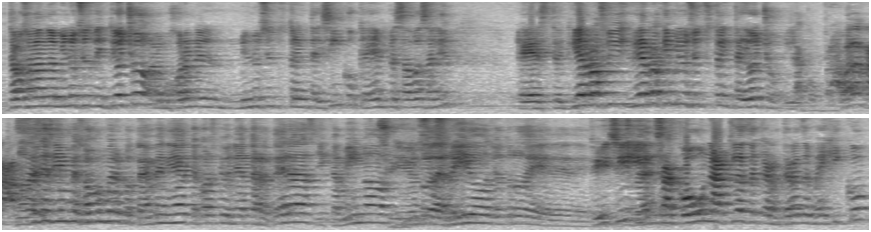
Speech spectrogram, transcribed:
estamos hablando de 1928, a lo mejor en el 1935 que haya empezado a salir. Este, guía roja, guía roja en 1938 y la compraba la raza. No sé si así empezó, pero también venía, ¿te acuerdas que venía carreteras y caminos Sí, y otro sí, de sí. ríos y otro de... de, de- Sí, sí, y sacó un atlas de carreteras de México.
